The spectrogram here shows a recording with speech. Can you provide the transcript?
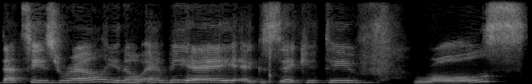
that's Israel, you know, MBA executive roles.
